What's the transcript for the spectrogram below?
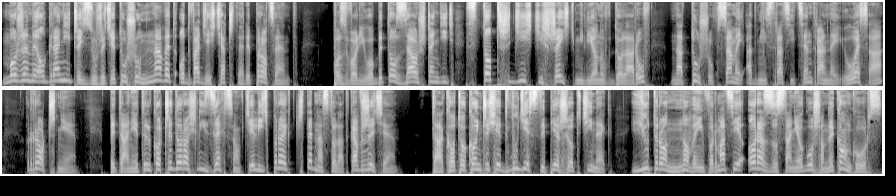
możemy ograniczyć zużycie tuszu nawet o 24%. Pozwoliłoby to zaoszczędzić 136 milionów dolarów na tuszu w samej administracji centralnej USA rocznie. Pytanie tylko, czy dorośli zechcą wcielić projekt 14-latka w życie. Tak oto kończy się 21 odcinek. Jutro nowe informacje oraz zostanie ogłoszony konkurs.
